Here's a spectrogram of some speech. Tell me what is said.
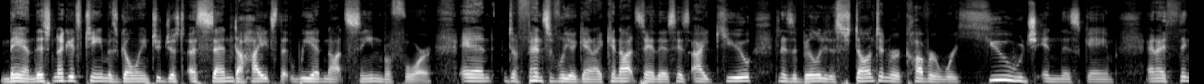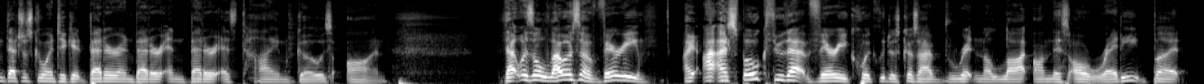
man, this Nuggets team is going to just ascend to heights that we had not seen before. And defensively, again, I cannot say this. His IQ and his ability to stunt and recover were huge in this game. And I think that's just going to get better and better and better as time goes on. That was a that was a very I, I spoke through that very quickly just because I've written a lot on this already, but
